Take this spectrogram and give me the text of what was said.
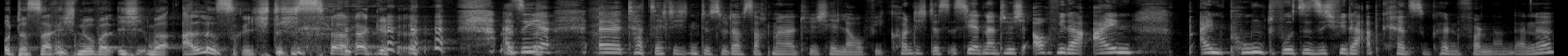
und das sage ich nur, weil ich immer alles richtig sage. also ja, äh, tatsächlich in Düsseldorf sagt man natürlich Hello, wie konnte ich das? Ist ja natürlich auch wieder ein, ein Punkt, wo sie sich wieder abgrenzen können voneinander, ne?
